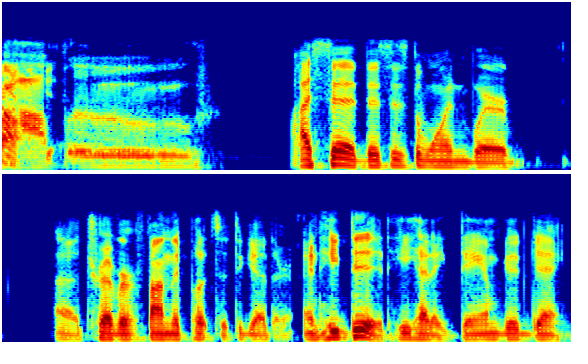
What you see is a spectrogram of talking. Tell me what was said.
Ah, finally boo. I said this is the one where uh, Trevor finally puts it together, and he did. He had a damn good game.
